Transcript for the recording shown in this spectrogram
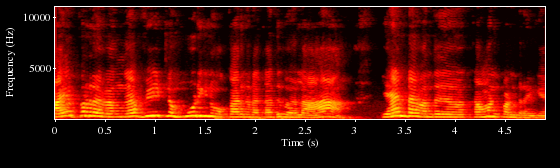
பயப்படுறவங்க வீட்டில் மூடிக்கணும் உட்காருங்கிற கதுவெல்லாம் ஏன்டா வந்து கமெண்ட் பண்ணுறீங்க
